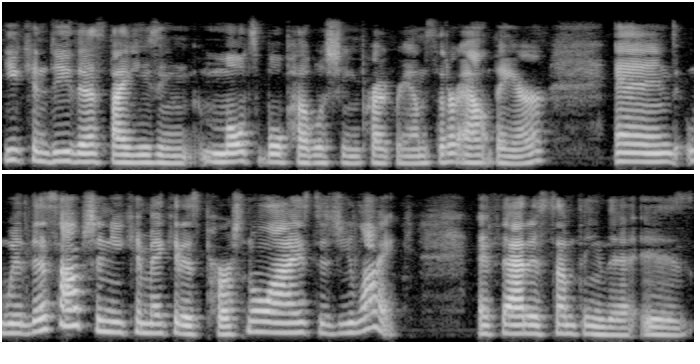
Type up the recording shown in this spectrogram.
You can do this by using multiple publishing programs that are out there. And with this option, you can make it as personalized as you like. If that is something that is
